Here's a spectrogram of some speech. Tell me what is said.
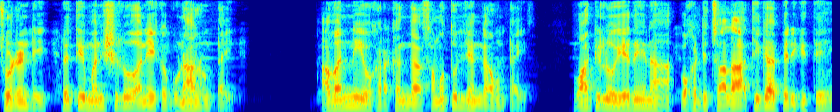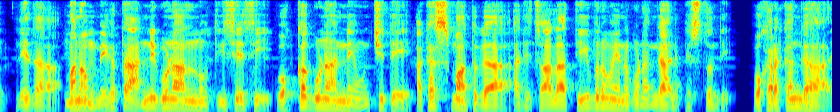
చూడండి ప్రతి మనిషిలో అనేక గుణాలుంటాయి. అవన్నీ ఒక రకంగా సమతుల్యంగా ఉంటాయి. వాటిలో ఏదైనా ఒకటి చాలా అతిగా పెరిగితే లేదా మనం మిగతా అన్ని గుణాలను తీసేసి ఒక్క గుణాన్నే ఉంచితే అకస్మాత్తుగా అది చాలా తీవ్రమైన గుణంగా అనిపిస్తుంది. ఒక రకంగా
